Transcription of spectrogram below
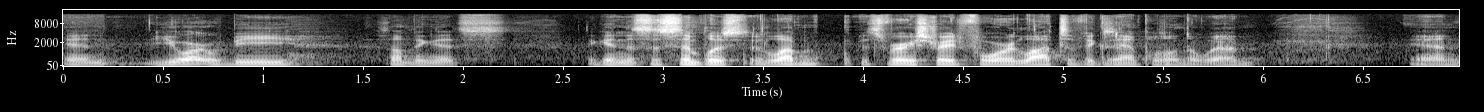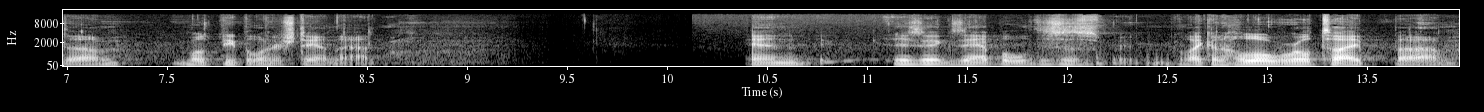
And UART would be something that's, again, this is simplest, it's very straightforward, lots of examples on the web. And um, most people understand that. And as an example, this is like a hello world type um,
